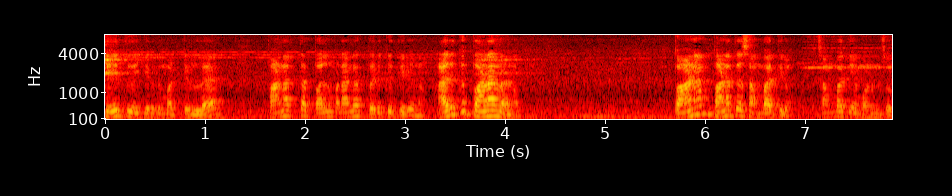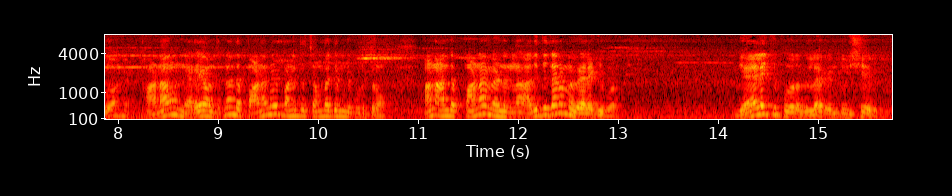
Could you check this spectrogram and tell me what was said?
சேர்த்து வைக்கிறது மட்டும் இல்லை பணத்தை பல்மடங்காக பெருக்க தெரியணும். அதுக்கு பணம் வேணும். பணம் பணத்தை சம்பாத்திரும். சம்பாத்தியம் பண்ணணும்னு சொல்லுவாங்க. பணம் நிறைய வந்துச்சுன்னா அந்த பணமே பணத்தை சம்பாத்தியம் பண்ணி கொடுத்துரும். ஆனால் அந்த பணம் வேணும்னா அதுக்கு தான் நம்ம வேலைக்கு போகிறோம் வேலைக்கு போகிறதுல ரெண்டு விஷயம் இருக்குது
